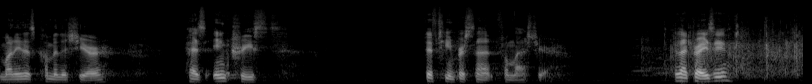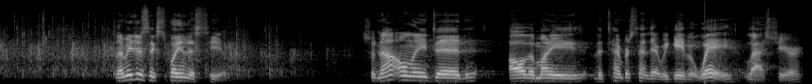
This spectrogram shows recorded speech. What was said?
money that's come in this year, has increased 15% from last year. Isn't that crazy? Let me just explain this to you. So, not only did all the money, the 10% that we gave away last year,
